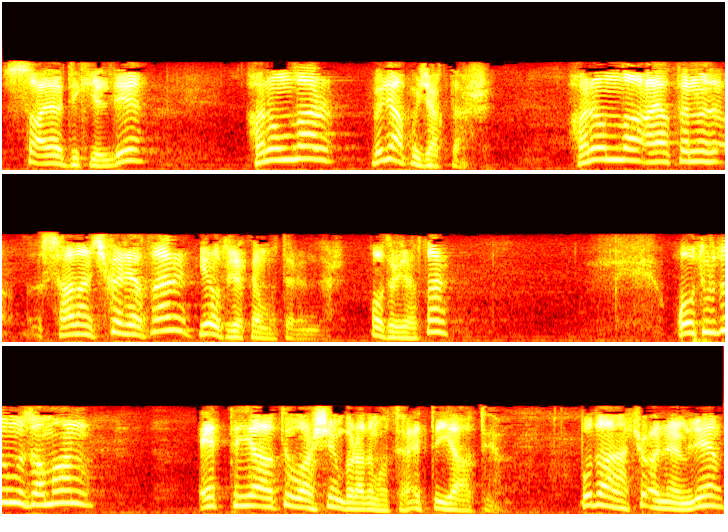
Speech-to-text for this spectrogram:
Sağ ayak dikildi. Hanımlar böyle yapmayacaklar. Hanımlar ayaklarını sağdan çıkaracaklar. Yere oturacaklar muhteremler. Oturacaklar. Oturduğumuz zaman ettehiyatı var şimdi burada muhterem. Ettehiyatı. Bu da çok önemli.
